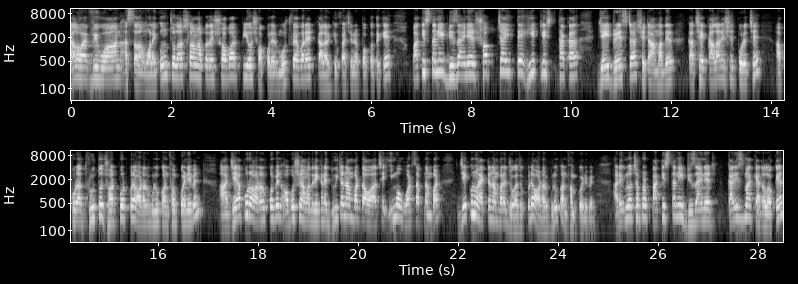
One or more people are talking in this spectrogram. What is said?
Hello everyone আসসালামু আলাইকুম চলে আসলাম আপনাদের সবার প্রিয় সকলের মোস্ট ফেভারেট কালার কিউ ফ্যাশনের পক্ষ থেকে। পাকিস্তানি ডিজাইনের সবচাইতে হিট লিস্ট থাকা যেই ড্রেসটা, সেটা আমাদের কাছে কালার এসে পড়েছে। আপুরা দ্রুত ঝটপট করে অর্ডারগুলো কনফার্ম করে নেবেন। আর যে আপুরা অর্ডার করবেন, অবশ্যই আমাদের এখানে দুইটা নাম্বার দেওয়া আছে ইমো হোয়াটসঅ্যাপ নাম্বার যে কোনো একটা নাম্বারে যোগাযোগ করে অর্ডারগুলো কনফার্ম করে নেবেন। আর এগুলো হচ্ছে আপনার পাকিস্তানি ডিজাইনের কারিজমা ক্যাটালগের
